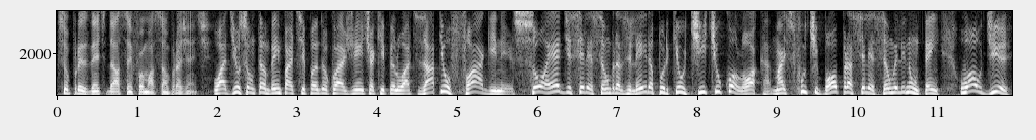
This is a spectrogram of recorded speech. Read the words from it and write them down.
Se o presidente dá essa informação para gente. O Adilson também participando com a gente aqui pelo WhatsApp. O Fagner só é de seleção brasileira porque o Tite o coloca, mas futebol para seleção ele não tem. O Aldir,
